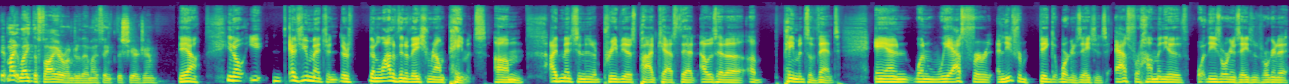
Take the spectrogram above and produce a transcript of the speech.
it might light the fire under them, I think, this year, Jim. Yeah. You know, you, as you mentioned, there's been a lot of innovation around payments. Um, I've mentioned in a previous podcast that I was at a, a payments event. And when we asked for, and these were big organizations, asked for how many of these organizations were going to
